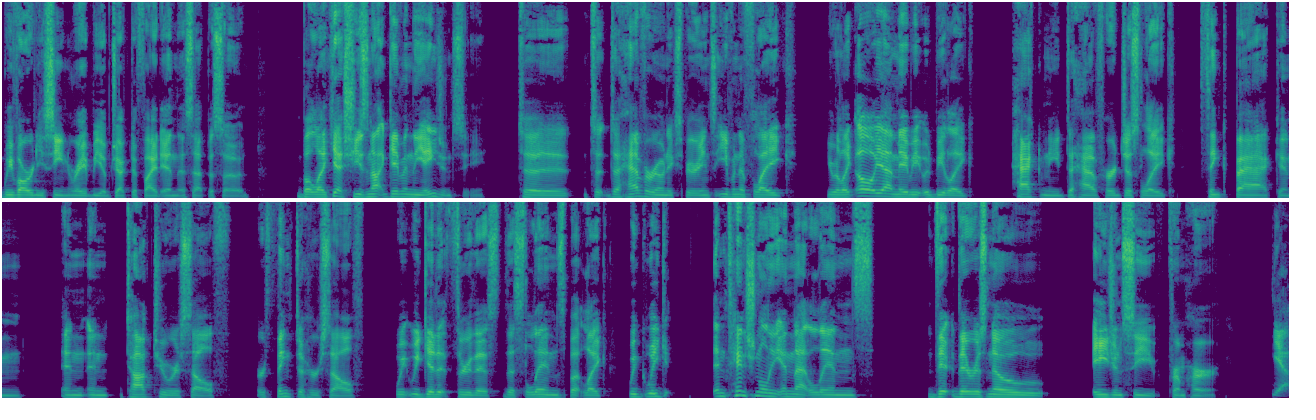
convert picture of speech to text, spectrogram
we've already seen Rei be objectified in this episode, but like, yeah, she's not given the agency to to to have her own experience, even if like you were like, oh yeah, maybe it would be like hackneyed to have her just like think back and and and talk to herself or think to herself. We we get it through this this lens, but like we we intentionally in that lens, there there is no agency from her. Yeah.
